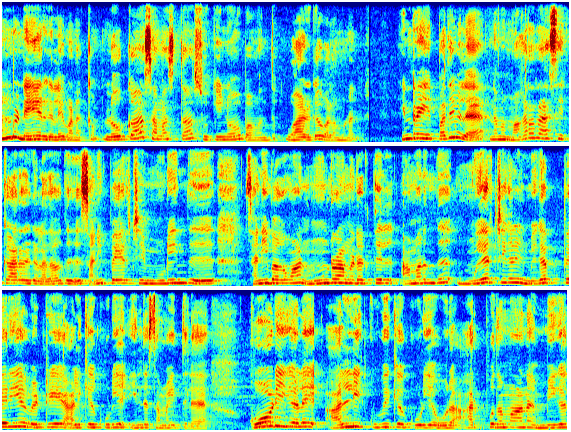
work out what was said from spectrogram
அன்பு நேயர்களே வணக்கம். லோகா சமஸ்தா சுகினோ பவந்து. வாழ்க வளமுடன். இன்றைய பதிவில் நம்ம மகர ராசிக்காரர்கள் அதாவது சனிப்பெயர்ச்சி முடிந்து சனி பகவான் மூன்றாம் இடத்தில் அமர்ந்து முயற்சிகளில் மிகப்பெரிய வெற்றியை அளிக்கக்கூடிய இந்த சமயத்தில் கோடிகளை அள்ளி குவிக்கக்கூடிய ஒரு அற்புதமான மிக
